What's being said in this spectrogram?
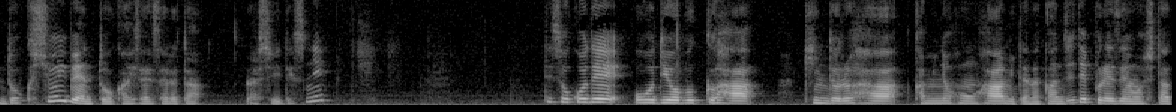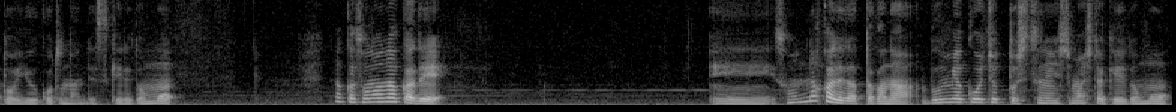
読書イベントを開催されたらしいですね。でそこでオーディオブック派 Kindle 派紙の本派みたいな感じでプレゼンをしたということなんですけれどもなんかその中でえー、その中でだったかな文脈をちょっと失念しましたけれども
